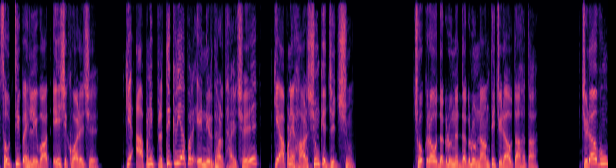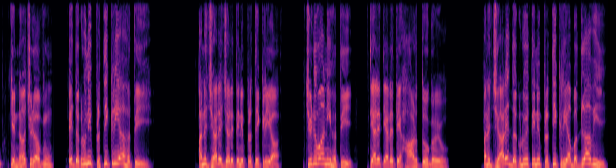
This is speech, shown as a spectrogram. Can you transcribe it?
સૌથી પહેલી વાત એ શીખવાડે છે કે આપણી પ્રતિક્રિયા પર એ નિર્ધાર થાય છે કે આપણે હારશું કે જીતશું. છોકરાઓ દગડુને દગડું નામથી ચીડાવતા હતા. ચીડાવવું કે ન ચીડાવવું એ દગડુની પ્રતિક્રિયા હતી. અને જ્યારે જ્યારે તેની પ્રતિક્રિયા ચીડવાની હતી, ત્યારે ત્યારે તે હારતો ગયો. અને જ્યારે દગડુએ તેની પ્રતિક્રિયા બદલાવી,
